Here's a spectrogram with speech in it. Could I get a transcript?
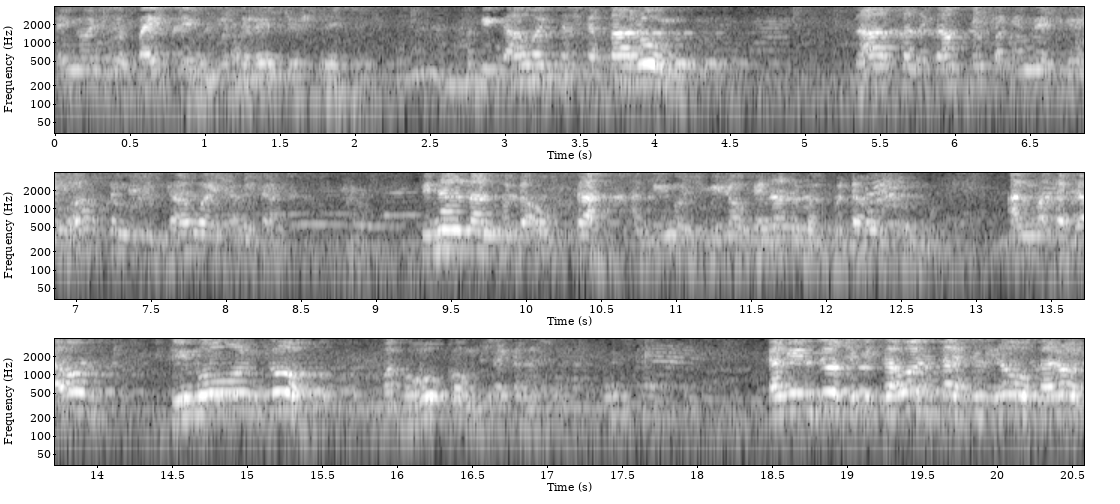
Ingon dito fighting with the righteousness. Makikaway sa katarong. Lahat na nag-amplo pa kami, wala kami mag-away sa ka. kinahanglan mo daog ka. Ang ingon sa Ginoo kinahanglan magmadaog mo. Ang makadaog, himuon ko maghukom sa kanasunan. Kanindo sa gitawag ta sa Ginoo karon.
